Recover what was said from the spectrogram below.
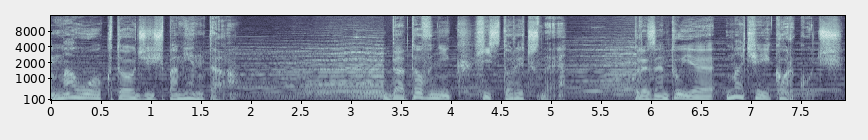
Mało kto dziś pamięta. Datownik historyczny prezentuje Maciej Korkuć.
